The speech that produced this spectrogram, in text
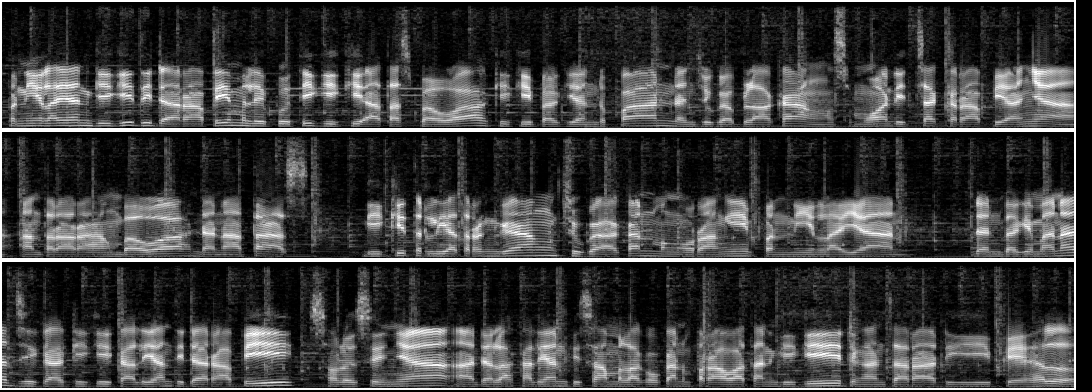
Penilaian gigi tidak rapi meliputi gigi atas bawah, gigi bagian depan, dan juga belakang. Semua dicek kerapiannya antara rahang bawah dan atas. Gigi terlihat renggang juga akan mengurangi penilaian. Dan bagaimana jika gigi kalian tidak rapi? Solusinya adalah kalian bisa melakukan perawatan gigi dengan cara dibehel.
